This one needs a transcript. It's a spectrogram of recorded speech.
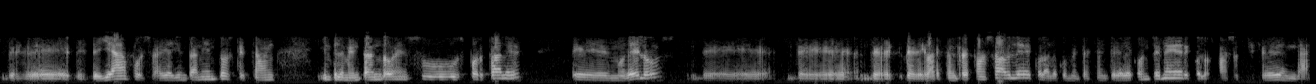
Desde, desde ya, pues hay ayuntamientos que están implementando en sus portales eh, modelos de, de, declaración responsable, con la documentación que debe contener, con los pasos que se deben dar.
